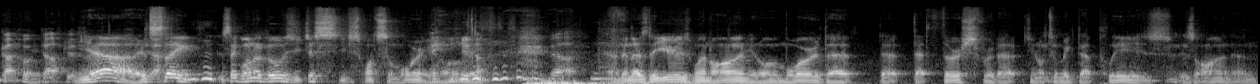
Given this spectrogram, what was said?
got hooked after that. Yeah, it's Yeah. like it's like one of those you just you just want some more, you know. Yeah. yeah. And then as the years went on, you know, more that that that thirst for that, you know, to make that play is is on. And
